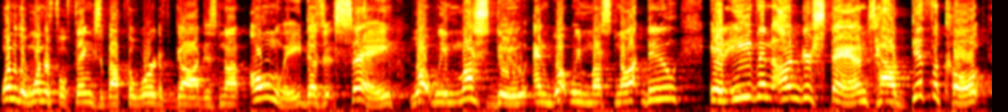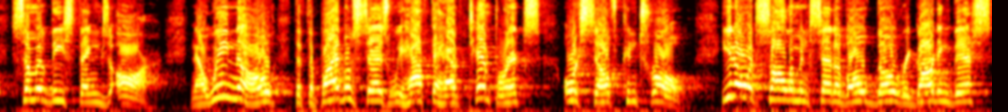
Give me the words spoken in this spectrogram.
One of the wonderful things about the Word of God is not only does it say what we must do and what we must not do, it even understands how difficult some of these things are. Now, we know that the Bible says we have to have temperance or self control. You know what Solomon said of old, though, regarding this?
